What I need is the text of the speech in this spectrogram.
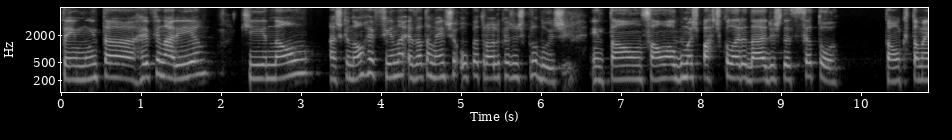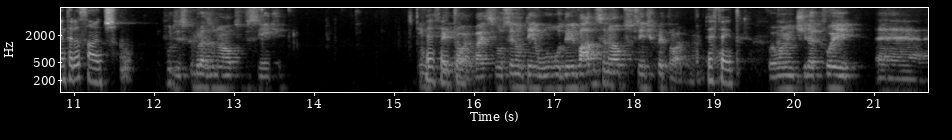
tem muita refinaria que não acho que não refina exatamente o petróleo que a gente produz. Então são algumas particularidades desse setor. Então que também é interessante. Por isso que o Brasil não é autossuficiente em Perfeito. petróleo. Mas se você não tem o, o derivado, você não é autossuficiente em petróleo. Né? Perfeito. Então, foi uma mentira que foi é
